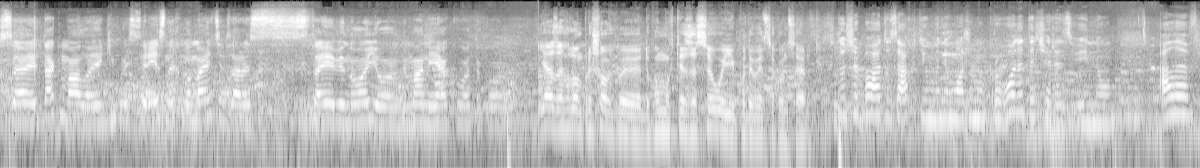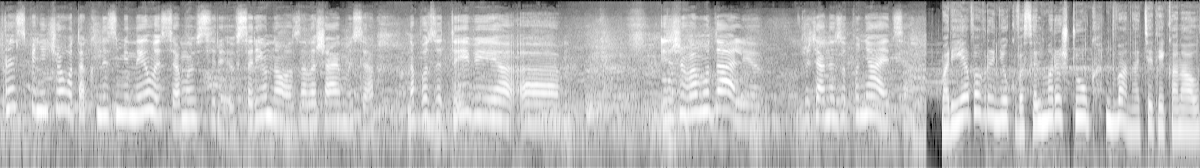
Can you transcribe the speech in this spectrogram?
Все і так мало якихось різних моментів. Зараз стає війною, нема ніякого такого. Я загалом прийшов е, допомогти ЗСУ і подивитися концерт. Дуже багато заходів ми не можемо проводити через війну, але в принципі нічого так не змінилося. Ми всі все рівно залишаємося на позитиві е, і живемо далі. Життя не зупиняється. Марія Вавренюк, Василь Марещук, 12 канал.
